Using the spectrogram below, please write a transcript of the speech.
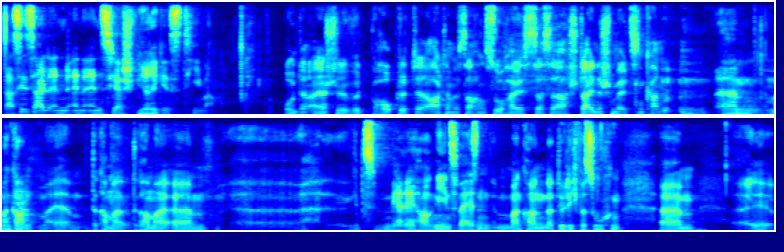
Das ist halt ein, ein, ein sehr schwieriges Thema. Und an einer Stelle wird behauptet, der Atem des Drachens so heiß, dass er Steine schmelzen kann. Ähm, man kann, ähm, da kann man, da kann man ähm, äh, gibt es mehrere Herangehensweisen. Man kann natürlich versuchen, ähm, äh,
